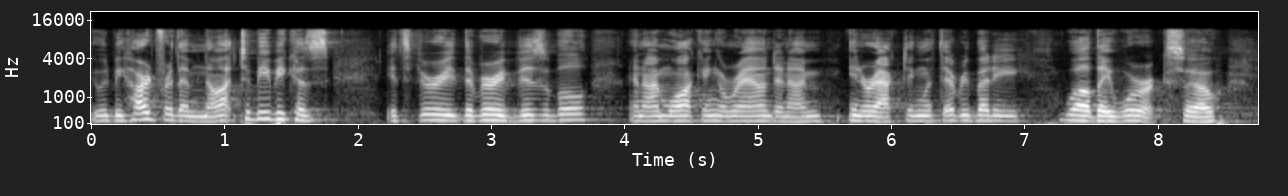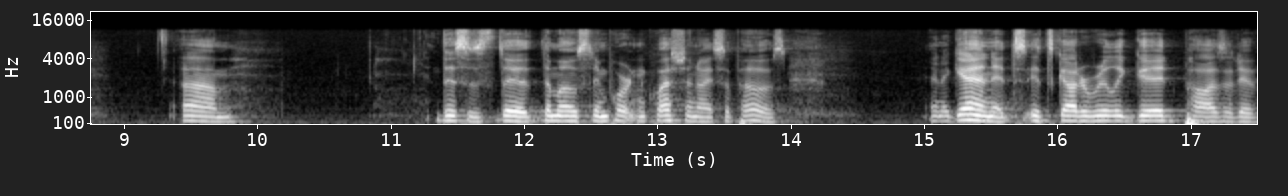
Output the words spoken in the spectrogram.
it would be hard for them not to be because it's very, they're very visible. And I'm walking around and I'm interacting with everybody while they work. So um, this is the, the most important question, I suppose. And again, it's, it's got a really good, positive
